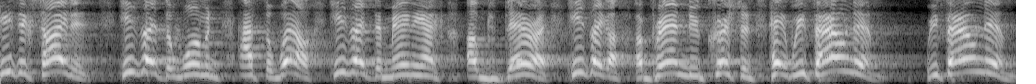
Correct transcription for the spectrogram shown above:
He's excited. He's like the woman at the well. He's like the maniac of Gadara. He's like a, a brand new Christian. Hey, we found him. We found him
